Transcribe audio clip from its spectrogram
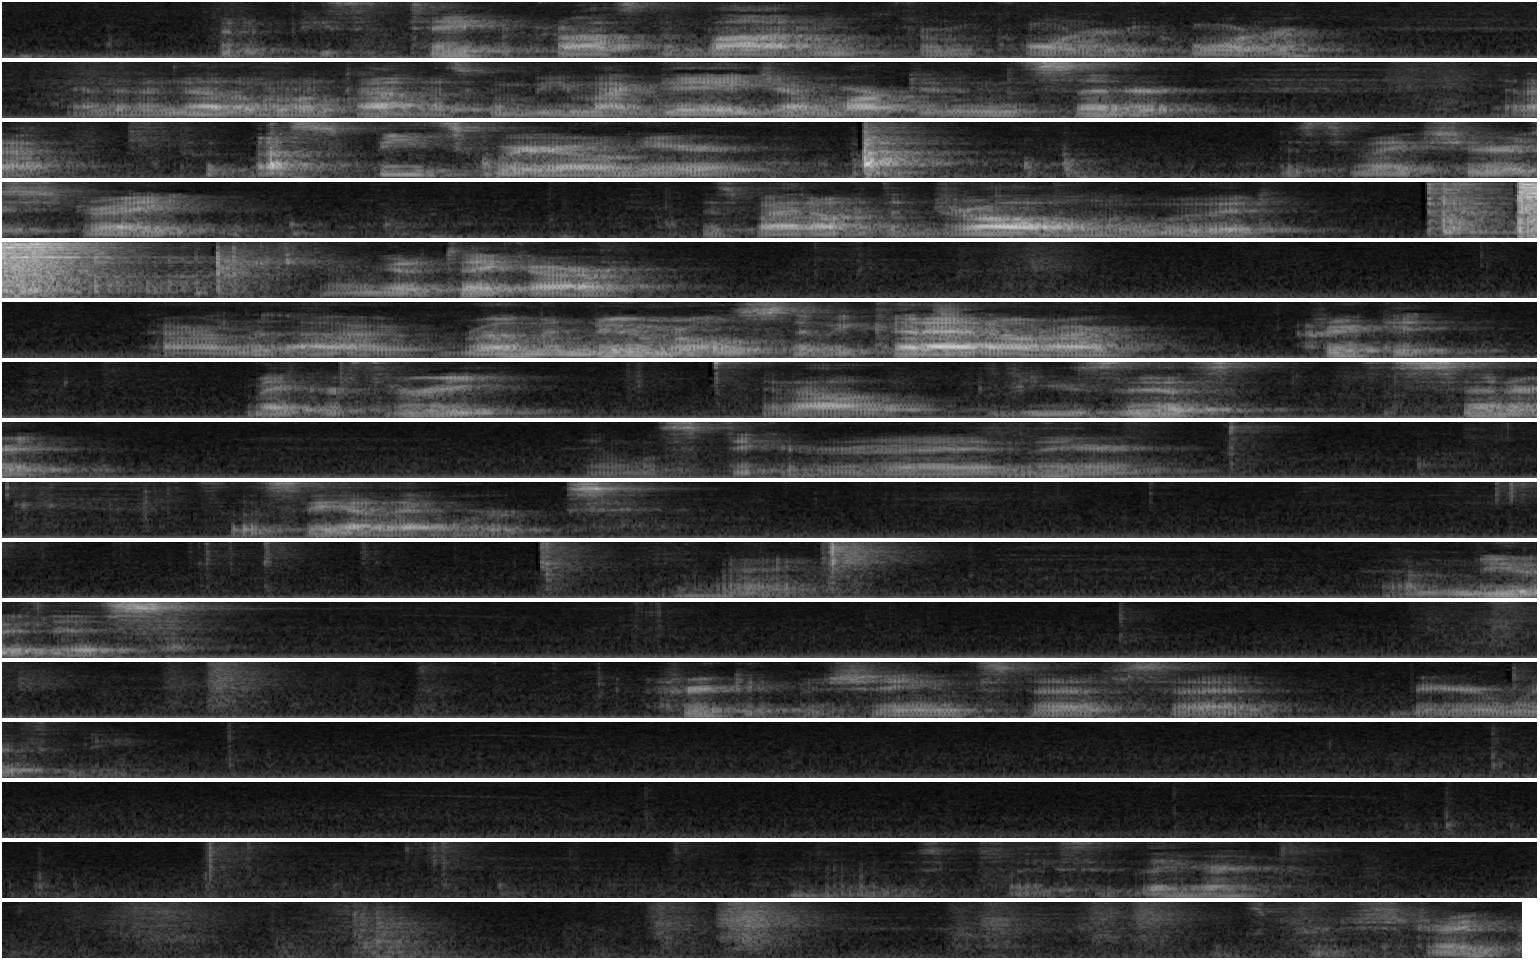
put a piece of tape across the bottom from corner to corner, and then another one on top. That's going to be my gauge. I marked it in the center, and I put my speed square on here just to make sure it's straight. This way I don't have to draw on the wood. And we're going to take our our uh, Roman numerals that we cut out on our Cricut Maker 3 and I'll use this to center it and we'll stick it right there. So let's see how that works. Alright. I'm new at this. Cricut machine stuff, so bear with me. I'll just place it there. Straight.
